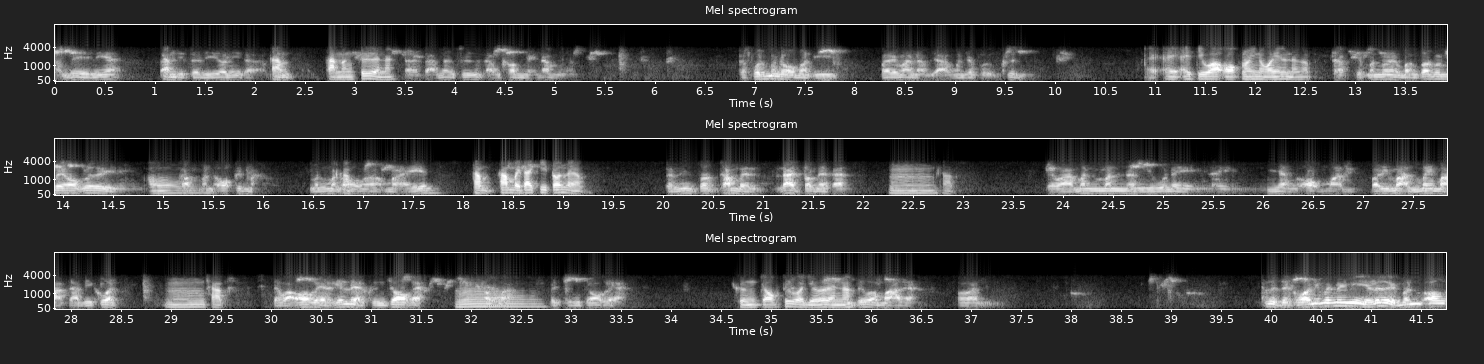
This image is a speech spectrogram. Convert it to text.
ตามเรเนี้ยตามทฤษฎีเขานี่ก็ตามตามหนังสือนะเอ่อตามหนังสือตามคำแนะนำนะกับผลมันออกมาดีปริมาณน้ำยางมันจะเพิ่มขึ้น ไอไอไอที่ว่าออกน้อยๆนั่นนะครับครับแต่มันไม่บางต้นมันไม่ออกเลยอ๋อครับมันออกขึ้นมา มันมันครัอบอกมาหมายทำทำไปได้กี่ต้นเลยครับแต่นี่ต้นทำไปได้ต้นเนี่ยกัน อืมครับ แต่ว่ามันมันยังอยู่ในในยังออกมาปริมาณไม่มากตามที่ควรอืมครับ แต่ว่าออกเลยเห็นเลยครึ่งจอกเลยอืมเอามาเป็นครึ่งจอกเลยอะครึ่งจอกถือว่าเยอะเลยนะถือว่ามาเลยเพราะว่าคือแต่ก่อนนี้มันไม่มีเลย มันออก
